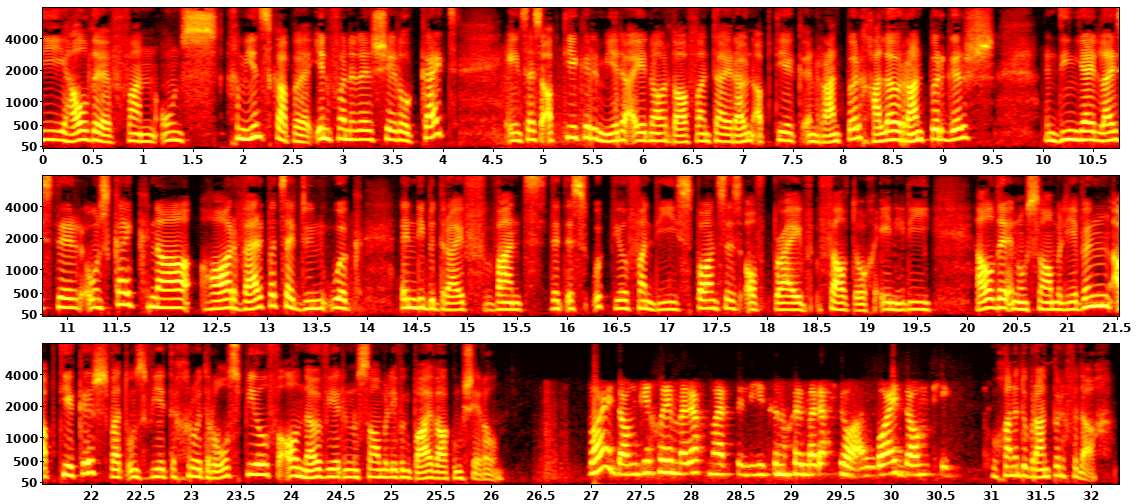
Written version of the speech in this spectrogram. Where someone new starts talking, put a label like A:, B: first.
A: die helde van ons gemeenskappe. Een van hulle is Cheryl Kate en sy's 'n apteker en mede-eienaar daarvan Tyrone Apteek in Randburg. Hallo Randburgers. Indien jy luister, ons kyk na haar werk wat sy doen ook in die bedryf want dit is ook deel van die sponsors of Brave veldtog en hierdie helde in ons samelewing, aptekers wat ons weet 'n groot rol speel veral nou weer in ons samelewing. Baie welkom Cheryl.
B: Baie dankie. Goeiemiddag Martelies en goeiemiddag Johan. Baie dankie.
A: Hoe gaan dit op Brandburg vandag?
